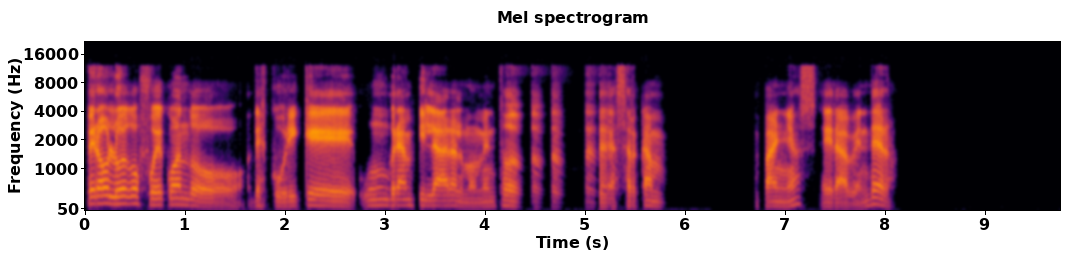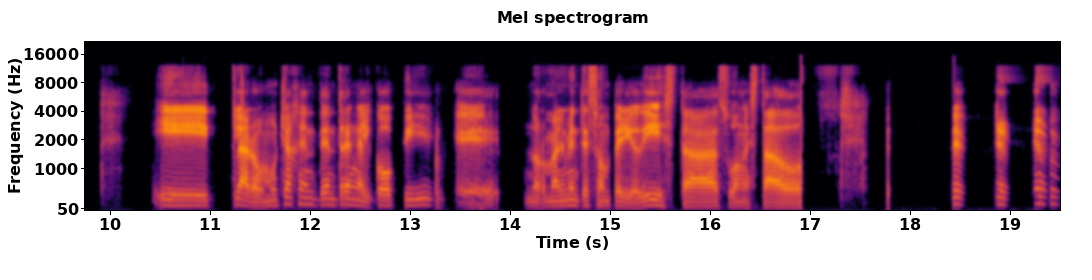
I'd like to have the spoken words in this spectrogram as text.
pero luego fue cuando descubrí que un gran pilar al momento de hacer campañas era vender. Y claro, mucha gente entra en el copy porque normalmente son periodistas o han estado... En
